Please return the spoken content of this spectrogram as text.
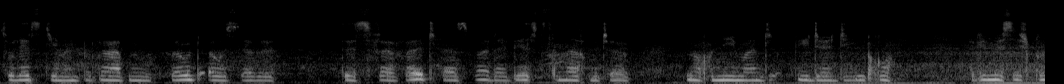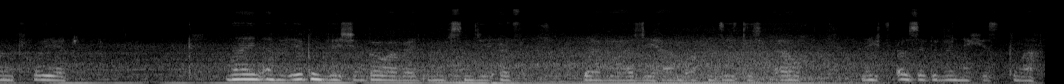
zuletzt jemand begraben. Laut Aussage des Verwalters war der gestern Nachmittag noch niemand wieder die Gruft regelmäßig kontrolliert. Nein, aber irgendwelche Bauarbeiten nutzen sie als Lager. Sie haben offensichtlich auch nichts Außergewöhnliches gemacht,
